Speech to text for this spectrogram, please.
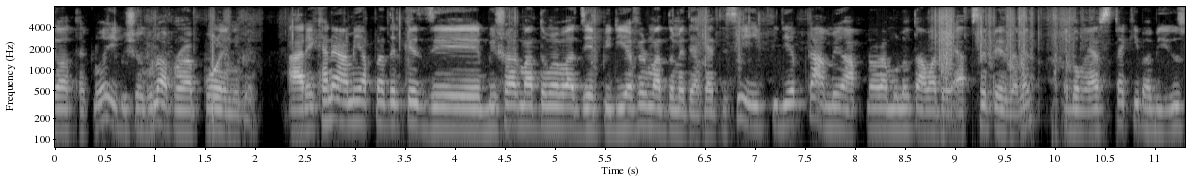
দেওয়া থাকলেও এই বিষয়গুলো আপনারা পড়ে নেবেন। আর এখানে আমি আপনাদেরকে যে বিষয়ের মাধ্যমে বা যে পিডিএফের মাধ্যমে দেখাইতেছি, এই পিডিএফটা আমি আপনারা মূলত আমাদের অ্যাপসে পেয়ে যাবেন এবং অ্যাপসটা কীভাবে ইউজ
